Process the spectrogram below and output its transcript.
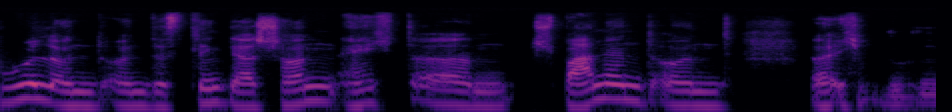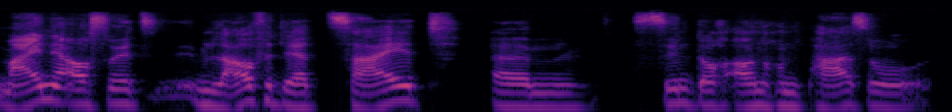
cool und, und das klingt ja schon echt ähm, spannend. Und äh, ich meine auch so jetzt im Laufe der Zeit ähm, sind doch auch noch ein paar so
